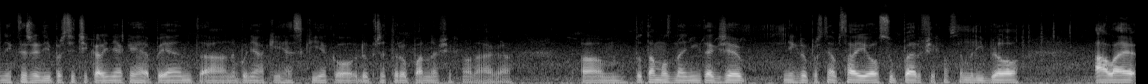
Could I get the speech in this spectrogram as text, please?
někteří lidi prostě čekali nějaký happy end a nebo nějaký hezký, jako dobře to dopadne všechno tak a um, to tam moc není, takže někdo prostě napsal, jo, super, všechno se mi líbilo, ale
